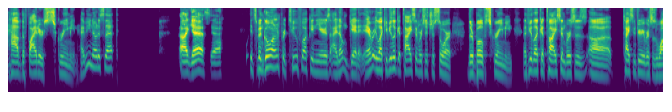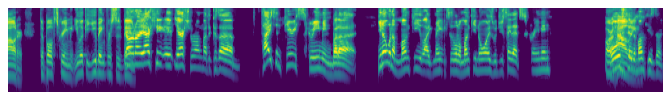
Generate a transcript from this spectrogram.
have the fighters screaming. Have you noticed that? I guess, yeah. It's been going on for two fucking years. I don't get it. Every like if you look at Tyson versus Chisora, they're both screaming. If you look at Tyson versus uh Tyson Fury versus Wilder, they're both screaming. You look at Eubank versus Benn. No, no, you actually you're actually wrong about it because um Tyson Fury's screaming, but uh, you know when a monkey like makes a little monkey noise, would you say that's screaming? Or what would you say the monkey's doing?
